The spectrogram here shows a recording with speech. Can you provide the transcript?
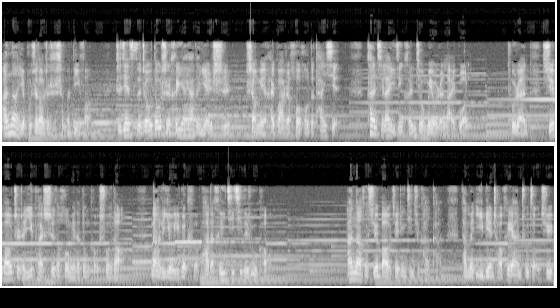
安娜也不知道这是什么地方，只见四周都是黑压压的岩石，上面还挂着厚厚的苔藓，看起来已经很久没有人来过了。突然，雪宝指着一块石头后面的洞口说道。那里有一个可怕的黑漆漆的入口。安娜和雪宝决定进去看看。他们一边朝黑暗处走去，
